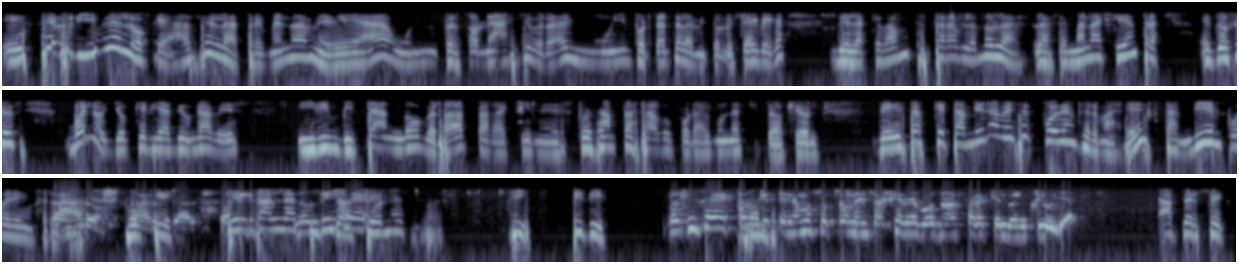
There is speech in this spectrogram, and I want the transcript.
es terrible lo que hace la tremenda Medea, un personaje, ¿verdad? Muy importante de la mitología griega, de la que vamos a estar hablando la, la semana que entra. Entonces, bueno, yo quería de una vez ir invitando, ¿verdad? Para quienes pues han pasado por alguna situación de estas que también a veces puede enfermar, ¿eh? También puede enfermar. Claro, claro, Porque claro. ¿qué Oye, las nos dice- situaciones? Sí, sí, sí. Nos dice Héctor que tenemos otro mensaje de voz más para que lo incluya. Ah, perfecto,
